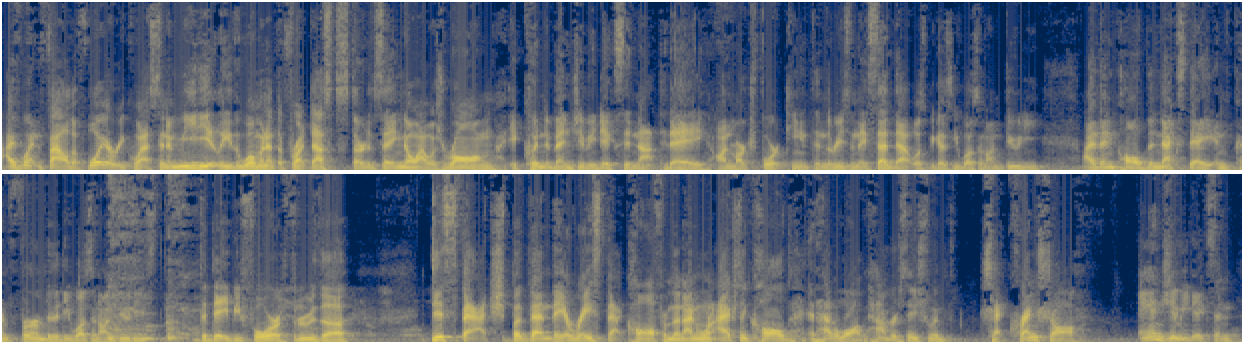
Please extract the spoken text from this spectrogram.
I went and filed a FOIA request, and immediately the woman at the front desk started saying, "No, I was wrong. It couldn't have been Jimmy Dixon, not today, on March 14th." And the reason they said that was because he wasn't on duty. I then called the next day and confirmed that he wasn't on duty the day before through the dispatch, but then they erased that call from the 911. I actually called and had a long conversation with Chet Crenshaw and Jimmy Dixon.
